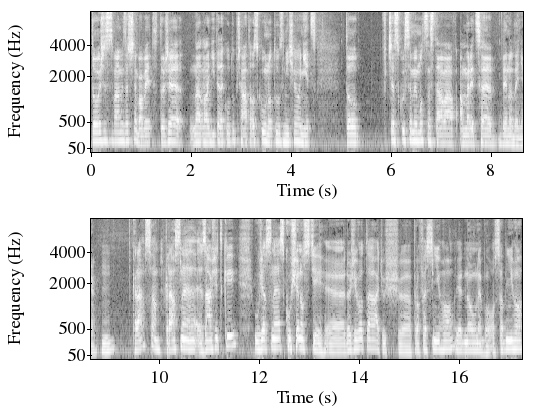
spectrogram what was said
to, že se s vámi začne bavit, to, že naladíte takovou tu přátelskou notu z ničeho nic, to v Česku se mi moc nestává, v Americe denodenně. Hmm. Krása, krásné zážitky, úžasné zkušenosti eh, do života, ať už eh, profesního jednou nebo osobního.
